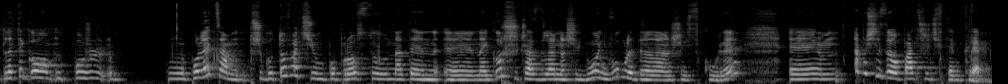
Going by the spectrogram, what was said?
Dlatego mm, polecam przygotować się po prostu na ten najgorszy czas dla naszej dłoni, w ogóle dla naszej skóry, aby się zaopatrzyć w ten krem.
